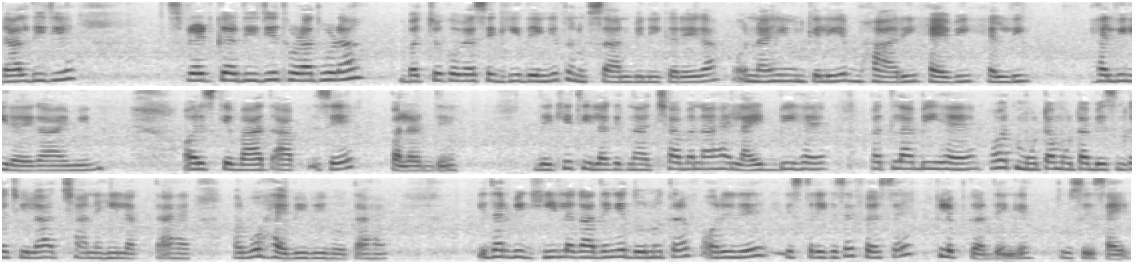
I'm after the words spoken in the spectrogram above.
डाल दीजिए स्प्रेड कर दीजिए थोड़ा थोड़ा बच्चों को वैसे घी देंगे तो नुकसान भी नहीं करेगा और ना ही उनके लिए भारी हैवी हेल्दी हेल्दी ही रहेगा आई I मीन mean. और इसके बाद आप इसे पलट दें। देखिए, चीला कितना अच्छा बना है लाइट भी है, पतला भी है। बहुत मोटा मोटा बेसन का चीला अच्छा नहीं लगता है और वो हैवी भी होता है। इधर भी घी लगा देंगे दोनों तरफ़ और इन्हें इस तरीके से फिर से फ्लिप कर देंगे दूसरी साइड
